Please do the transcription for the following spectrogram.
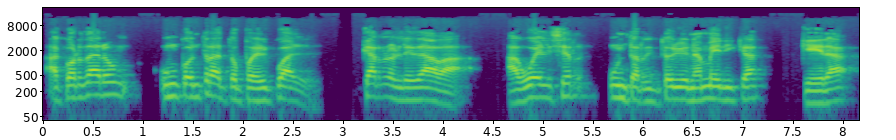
acordaron un contrato por el cual Carlos le daba a Welser un territorio en América que era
